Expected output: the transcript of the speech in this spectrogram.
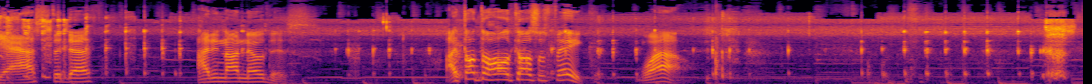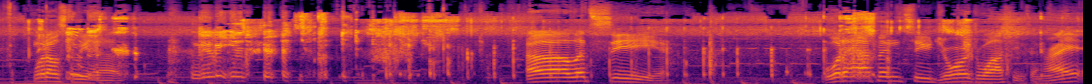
gassed to death? I did not know this. I thought the Holocaust was fake. Wow. What else do we have? Very interesting. Uh, let's see. What happened to George Washington, right?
